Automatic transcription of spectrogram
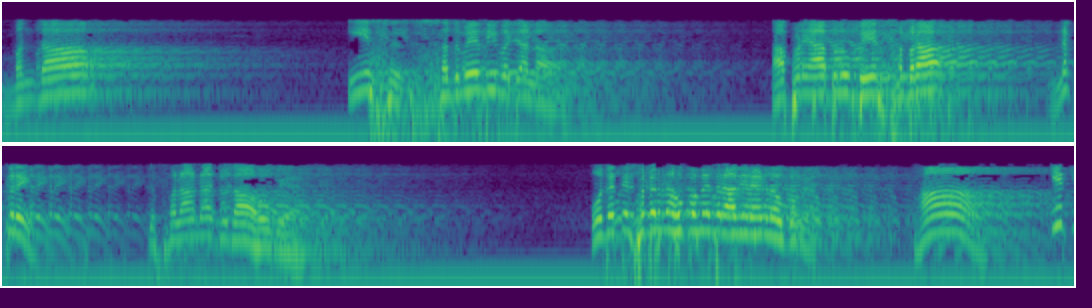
بندہ اس صدمے دی وجہ اپنے آپ بے خبرا نکرے کہ فلانا جدا ہو گیا وہ صبر کا حکم ہے راضی رہنے کا حکم ہے۔ ہاں ایک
